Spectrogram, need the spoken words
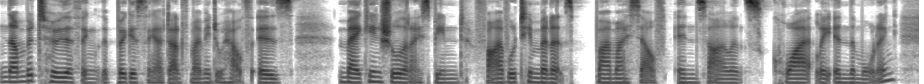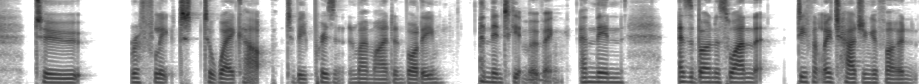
Number two, the thing, the biggest thing I've done for my mental health is making sure that I spend five or 10 minutes by myself in silence, quietly in the morning to reflect, to wake up, to be present in my mind and body, and then to get moving. And then, as a bonus one, definitely charging your phone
